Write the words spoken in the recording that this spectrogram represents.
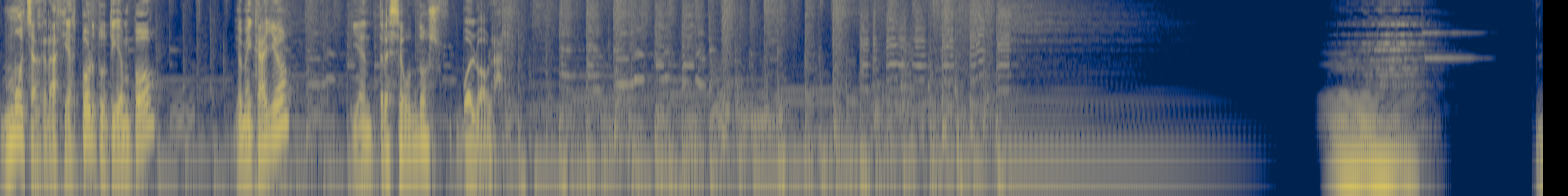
Muchas gracias por tu tiempo. Yo me callo y en tres segundos vuelvo a hablar.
